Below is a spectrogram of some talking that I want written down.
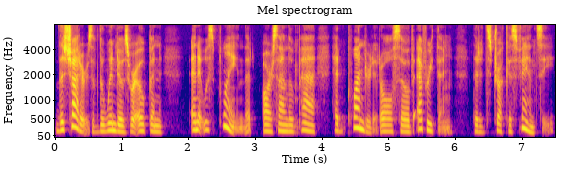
The shutters of the windows were open, and it was plain that Arsène Lupin had plundered it also of everything that had struck his fancy.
